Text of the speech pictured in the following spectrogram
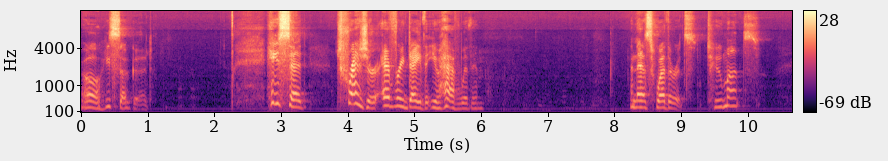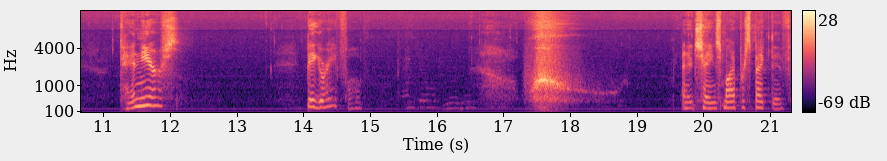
Oh, he's so good. He said, treasure every day that you have with him. And that's whether it's two months, 10 years, be grateful. And it changed my perspective.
